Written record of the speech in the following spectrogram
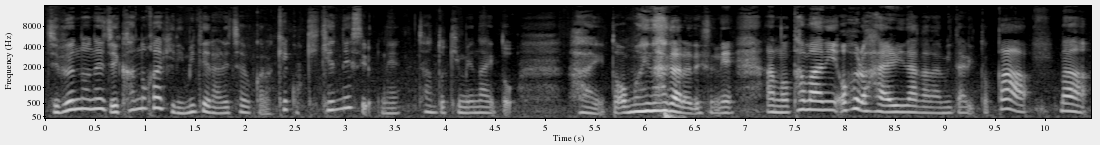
自分のね時間の限り見てられちゃうから結構危険ですよね。ちゃんと決めないと。はい。と思いながらですね。あのたまにお風呂入りながら見たりとかまあ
